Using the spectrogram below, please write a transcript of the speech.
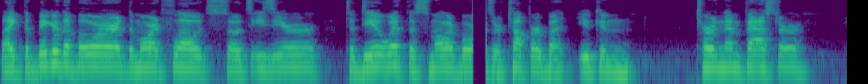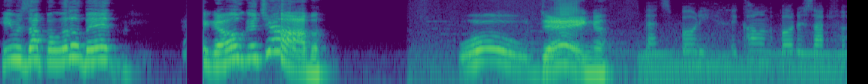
Like, the bigger the board, the more it floats, so it's easier to deal with. The smaller boards are tougher, but you can turn them faster. He was up a little bit. There you go. Good job. Whoa, dang. That's Bodhi. They call him the Bodhisattva.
